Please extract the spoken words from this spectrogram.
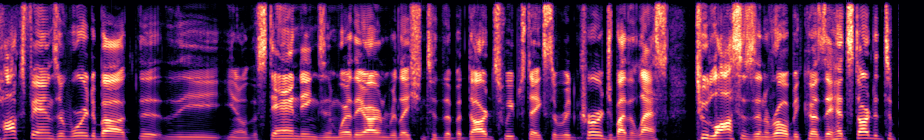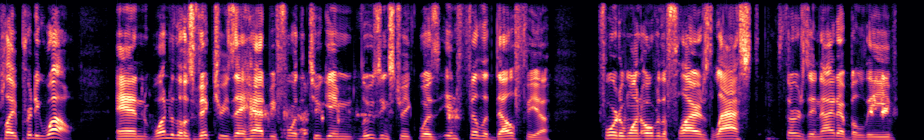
Hawks fans are worried about the the you know the standings and where they are in relation to the Bedard sweepstakes, they're encouraged by the last two losses in a row because they had started to play pretty well. And one of those victories they had before the two game losing streak was in Philadelphia, four to one over the Flyers last Thursday night, I believe.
